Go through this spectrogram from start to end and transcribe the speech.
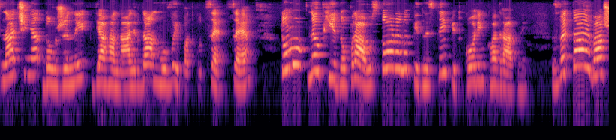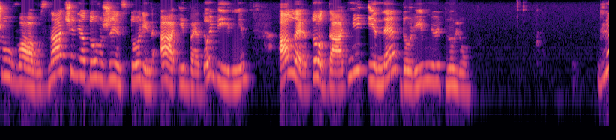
значення довжини діагоналі. В даному випадку це С, тому необхідно праву сторону піднести під корінь квадратний. Звертаю вашу увагу, значення довжин сторін А і Б довільні, але додатні і не дорівнюють нулю. Для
